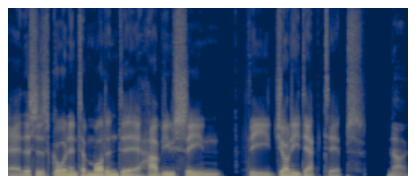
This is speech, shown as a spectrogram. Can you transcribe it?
uh, this is going into modern day. Have you seen the Johnny Depp tapes? No.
